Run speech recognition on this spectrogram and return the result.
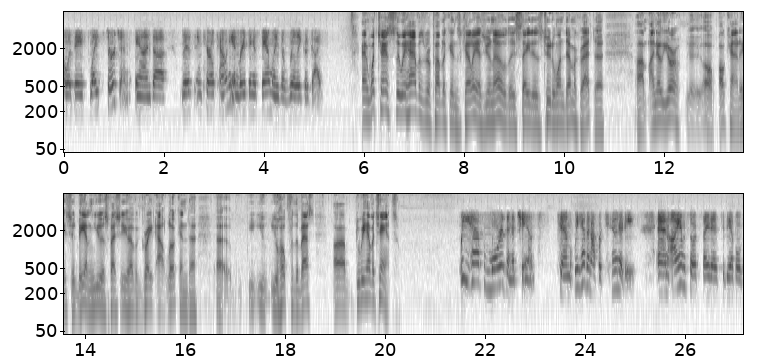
Was a flight surgeon and uh, lives in Carroll County. And raising his family He's a really good guy. And what chance do we have as Republicans, Kelly? As you know, the state is two to one Democrat. Uh, um, I know you're uh, all, all candidates should be, and you especially. You have a great outlook, and uh, uh, you you hope for the best. Uh, do we have a chance? We have more than a chance, Tim. We have an opportunity. And I am so excited to be able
